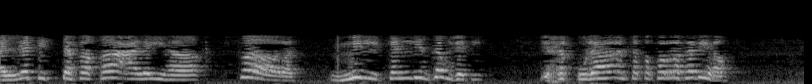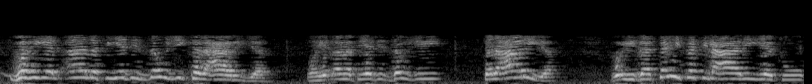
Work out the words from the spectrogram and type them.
التي اتفقا عليها صارت ملكا للزوجة يحق لها أن تتصرف بها. وهي الآن في يد الزوج كالعارية. وهي الآن في يد الزوج كالعارية. وإذا تلفت العارية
